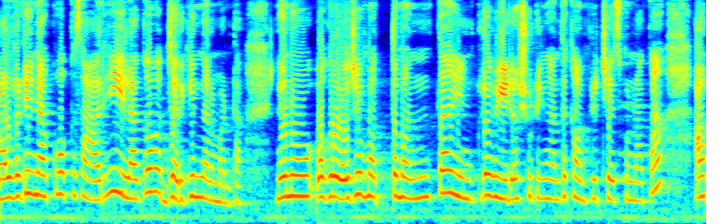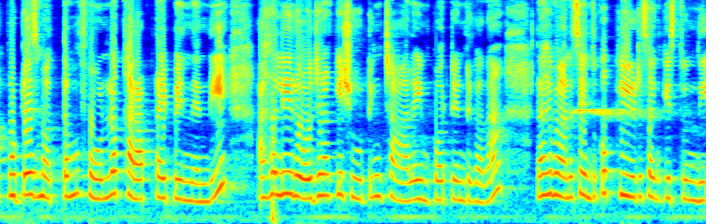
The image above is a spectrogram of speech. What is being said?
ఆల్రెడీ నాకు ఒకసారి ఇలాగ జరిగిందనమాట. నేను ఒక రోజు మొత్తం అంతా ఇంట్లో వీడియో షూటింగ్ అంతా కంప్లీట్ చేసుకున్నాక ఆ ఫుటేజ్ మొత్తం ఫోన్లో కరప్ట్ అయిపోయిందండి. అసలు ఈ రోజు నాకు ఈ షూటింగ్ చాలా ఇంపార్టెంట్ కదా. నాకు ఈ మనసు ఎందుకో కీడు సంకిస్తుంది.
